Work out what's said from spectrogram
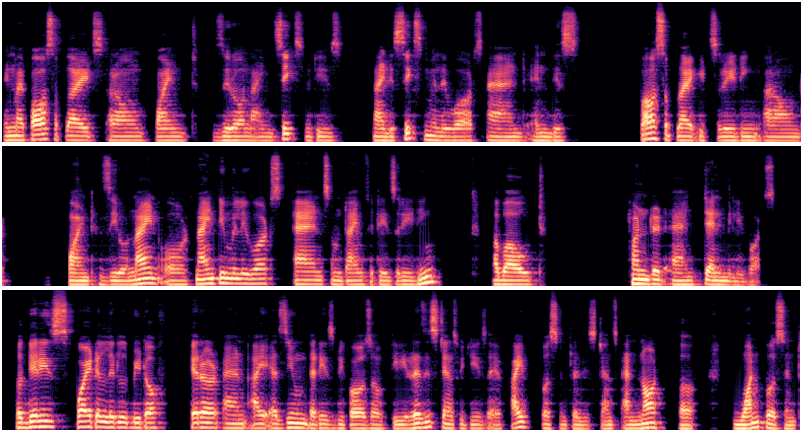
in my power supply, it's around 0.096, which is 96 milliwatts and in this power supply it's reading around 0.09 or 90 milliwatts and sometimes it is reading about 110 milliwatts. So there is quite a little bit of error and i assume that is because of the resistance which is a 5% resistance and not a 1%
